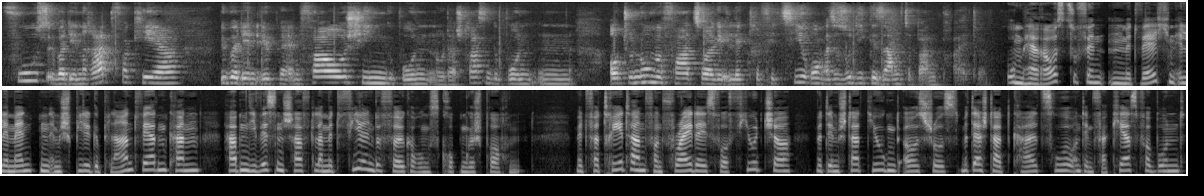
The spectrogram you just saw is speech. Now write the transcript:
Fuß über den Radverkehr, über den ÖPNV, schienengebunden oder straßengebunden, autonome Fahrzeuge, Elektrifizierung, also so die gesamte Bandbreite. Um herauszufinden, mit welchen Elementen im Spiel geplant werden kann, haben die Wissenschaftler mit vielen Bevölkerungsgruppen gesprochen. Mit Vertretern von Fridays for Future, mit dem Stadtjugendausschuss, mit der Stadt Karlsruhe und dem Verkehrsverbund,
